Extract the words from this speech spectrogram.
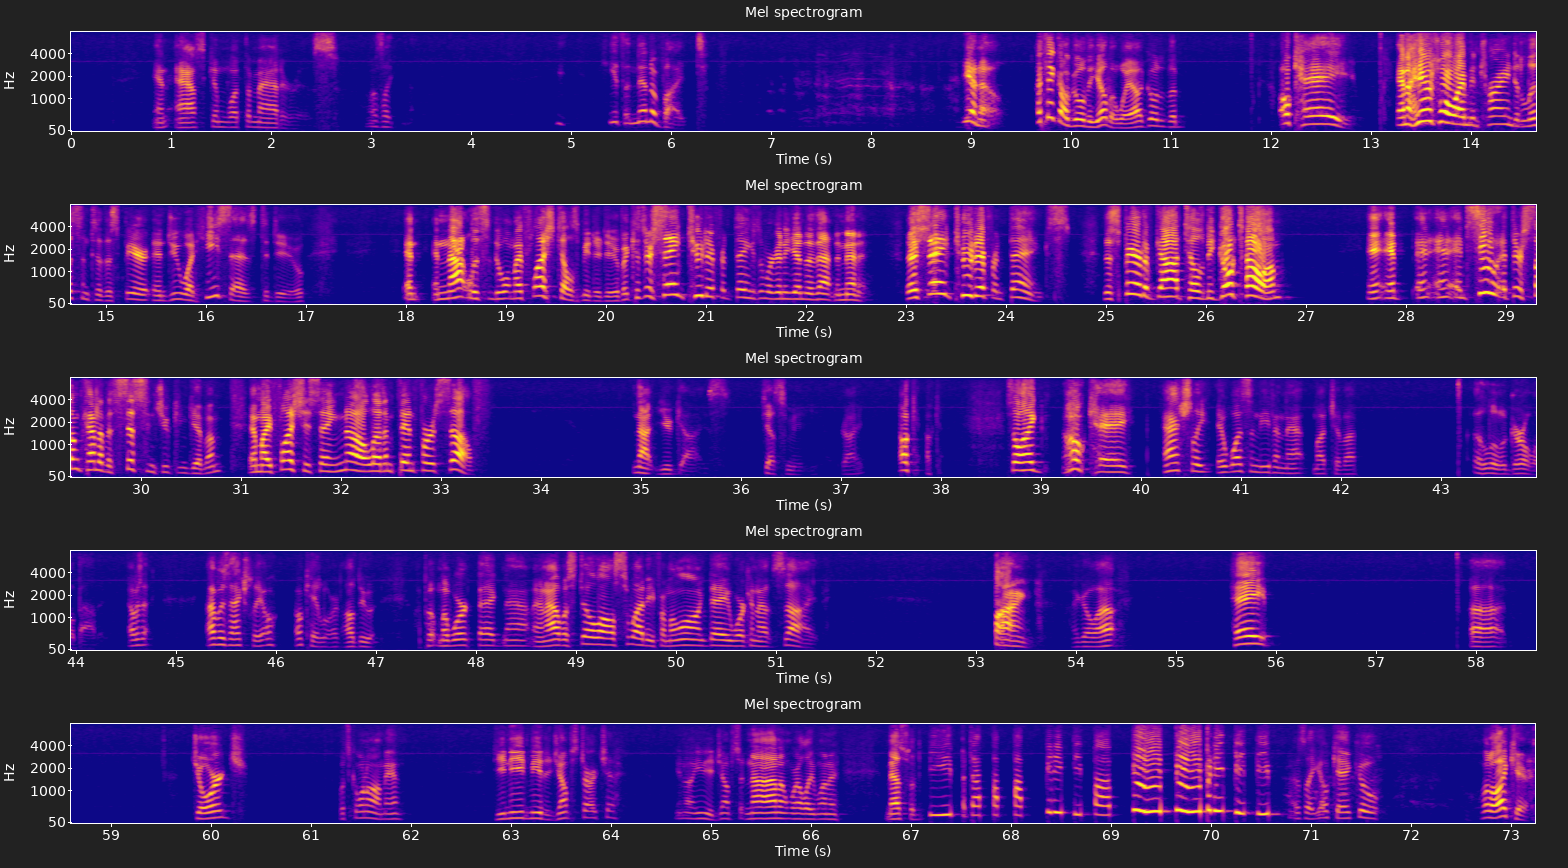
and ask him what the matter is. I was like, he, He's a Ninevite. you know, I think I'll go the other way. I'll go to the, okay. And here's why I've been trying to listen to the Spirit and do what He says to do and, and not listen to what my flesh tells me to do because they're saying two different things, and we're going to get into that in a minute. They're saying two different things. The Spirit of God tells me, go tell them and, and, and, and see if there's some kind of assistance you can give them. And my flesh is saying, no, let him fend for himself. Not you guys, just me, right? Okay, okay. So I, okay. Actually, it wasn't even that much of a, a little girl about it. I was, I was actually, oh, okay, Lord, I'll do it. I put my work bag down, and I was still all sweaty from a long day working outside. Fine. I go out. Hey, uh, George, what's going on, man? Do you need me to jumpstart you? You know, you need to jumpstart. No, I don't really want to mess with beep, ba pop, pop, beep, beep, pop, beep, beep, beep, beep, beep. I was like, okay, cool. What do I care?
